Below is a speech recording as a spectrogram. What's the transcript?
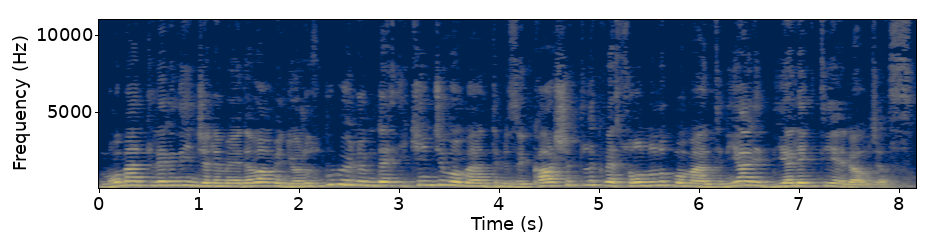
momentlerini incelemeye devam ediyoruz. Bu bölümde ikinci momentimizi, karşıtlık ve sonluluk momentini yani diyalektiği ele alacağız.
